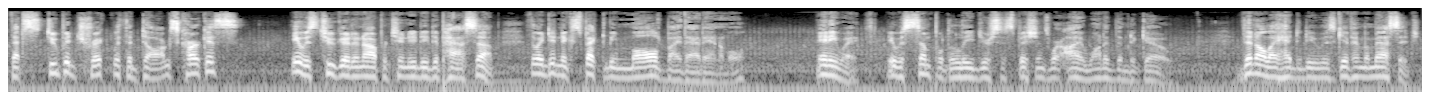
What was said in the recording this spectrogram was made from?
that stupid trick with the dog's carcass. It was too good an opportunity to pass up, though I didn't expect to be mauled by that animal. Anyway, it was simple to lead your suspicions where I wanted them to go. Then all I had to do was give him a message,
